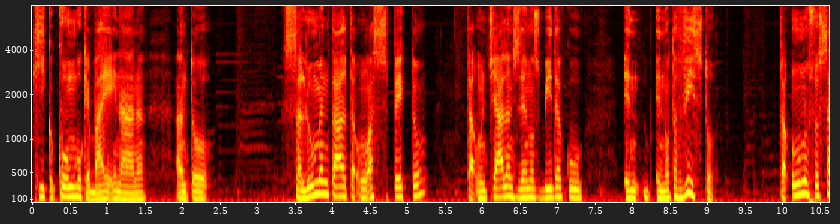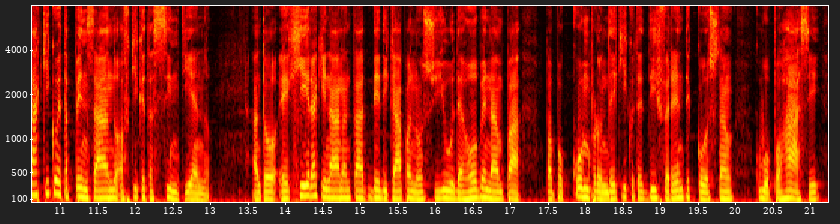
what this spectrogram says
kiko kong boke bai inana anto saúde mental tá um aspecto tá um challenge de nos vida que en, não tá visto. Tá uno só sabe kiko está pensando ou kiko está sentindo anto e gira que nana tá dedicado para nos ajuda hobe não para para compreender que é diferente coisa que o porrasi que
